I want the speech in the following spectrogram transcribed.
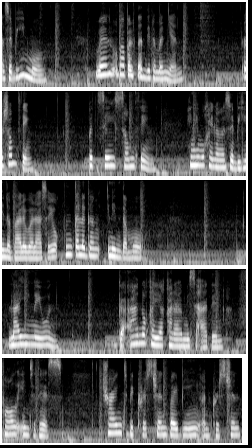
Ang sabihin mo, well, mapapalitan din naman yan. Or something. But say something. Hindi mo kailangan sabihin na balawala sa'yo kung talagang ininda mo. Lying na yun. Gaano kaya karami sa atin fall into this? Trying to be Christian by being unchristian?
